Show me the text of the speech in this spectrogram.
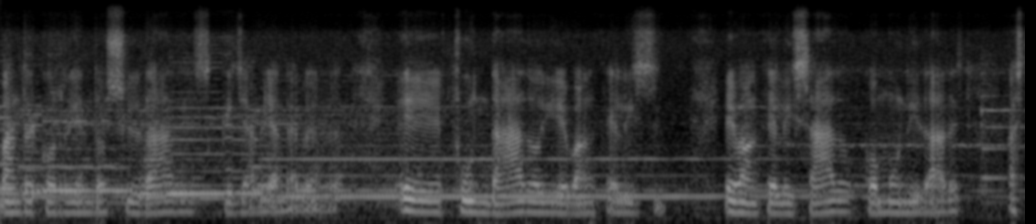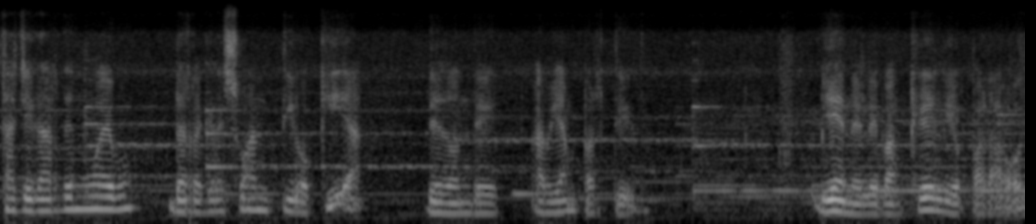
van recorriendo ciudades que ya habían eh, fundado y evangelizado, comunidades, hasta llegar de nuevo de regreso a Antioquía, de donde habían partido. Viene el Evangelio para hoy.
